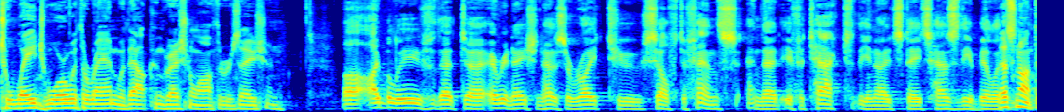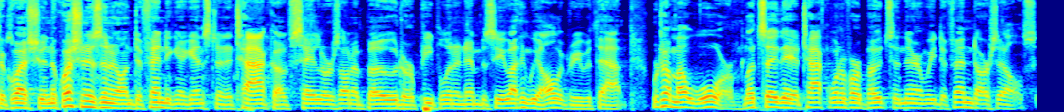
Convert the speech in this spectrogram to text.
to wage war with Iran without congressional authorization? Uh, I believe that uh, every nation has the right to self defense, and that if attacked, the United States has the ability. That's not the question. The question isn't on defending against an attack of sailors on a boat or people in an embassy. I think we all agree with that. We're talking about war. Let's say they attack one of our boats in there and we defend ourselves.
